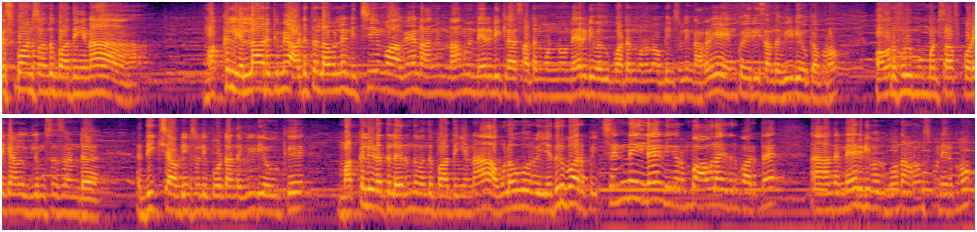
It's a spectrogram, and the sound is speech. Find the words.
ரெஸ்பான்ஸ் வந்து பாத்தீங்கன்னா மக்கள் எல்லாருக்குமே அடுத்த லெவல்ல நிச்சயமாக நாங்க நாங்களும் நேரடி கிளாஸ் அட்டன் பண்ணணும் நேரடி வகுப்பு அட்டன் பண்ணணும் அப்படின்னு சொல்லி நிறைய என்கொயரிஸ் அந்த வீடியோக்கு அப்புறம். Powerful moments of Kodaikanal glimpses and Diksha அப்படின்னு சொல்லி போட்ட அந்த வீடியோவுக்கு மக்களிடத்துல இருந்து வந்து பாத்தீங்கன்னா அவ்வளவு ஒரு எதிர்பார்ப்பு. சென்னையில நீங்க ரொம்ப ஆவலா எதிர்பார்த்த அந்த நேரடி வகுப்பு வந்து அனௌன்ஸ் பண்ணியிருக்கோம்.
